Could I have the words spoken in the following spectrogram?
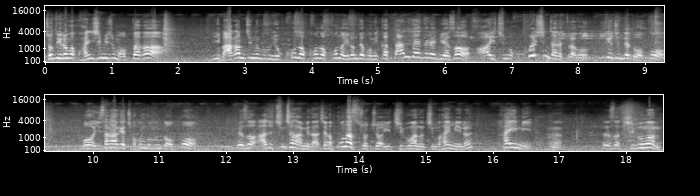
저도 이런 거 관심이 좀 없다가 이 마감 짓는 부분 요 코너 코너 코너 이런 데 보니까 딴 데들에 비해서 아 이 친구 훨씬 잘했더라고. 구겨진 데도 없고 뭐 이상하게 접은 부분도 없고 그래서 아주 칭찬합니다. 제가 보너스 줬죠 이 지붕하는 친구 하이미를. 하이미 응. 그래서 지붕은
